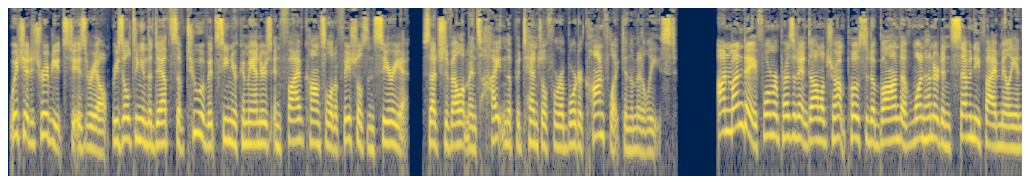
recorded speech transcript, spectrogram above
which it attributes to Israel, resulting in the deaths of two of its senior commanders and five consulate officials in Syria. Such developments heighten the potential for a border conflict in the Middle East. On Monday, former President Donald Trump posted a bond of $175 million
